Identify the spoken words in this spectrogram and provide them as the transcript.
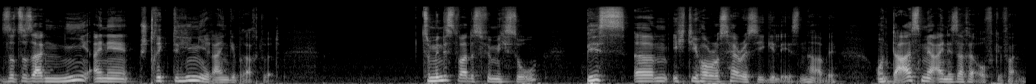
sozusagen nie eine strikte Linie reingebracht wird. Zumindest war das für mich so, bis ähm, ich die Horus Heresy gelesen habe. Und da ist mir eine Sache aufgefallen.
